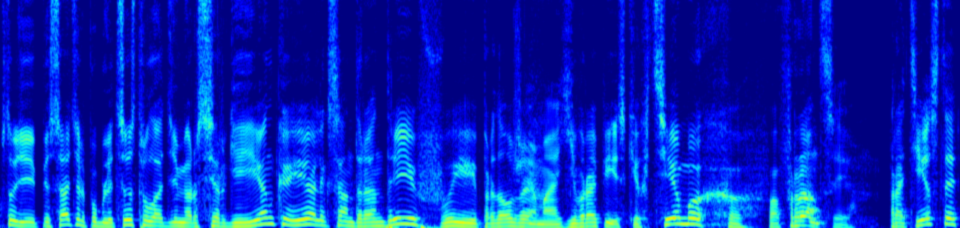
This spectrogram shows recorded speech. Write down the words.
В студии писатель, публицист Владимир Сергеенко и Александр Андреев. И продолжаем о европейских темах. Во Франции протесты.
